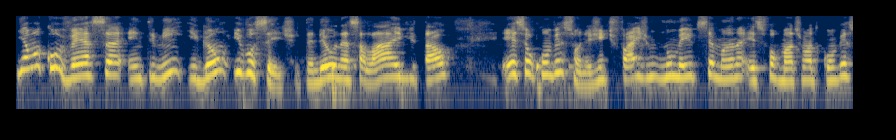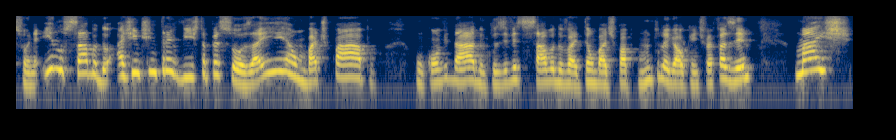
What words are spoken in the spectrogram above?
E é uma conversa entre mim, Igão e vocês, entendeu? Nessa live e tal. Esse é o Conversônia. A gente faz no meio de semana esse formato chamado Conversônia. E no sábado a gente entrevista pessoas. Aí é um bate-papo com um convidado. Inclusive, esse sábado vai ter um bate-papo muito legal que a gente vai fazer. Mas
